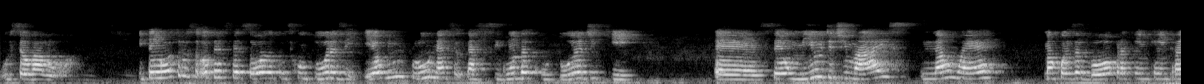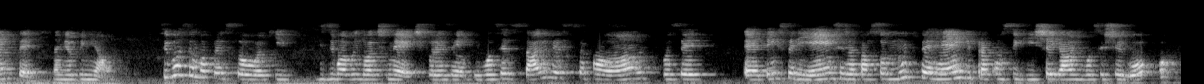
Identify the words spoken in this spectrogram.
o seu valor. E tem outros, outras pessoas, outras culturas, e eu me incluo nessa, nessa segunda cultura de que é, ser humilde demais não é uma coisa boa para quem quer entrar em tech, na minha opinião. Se você é uma pessoa que desenvolve em .NET, por exemplo, e você sabe mesmo o que está falando, você é, tem experiência, já passou muito perrengue para conseguir chegar onde você chegou,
